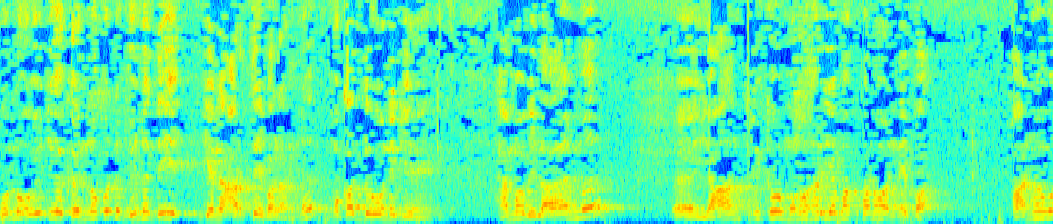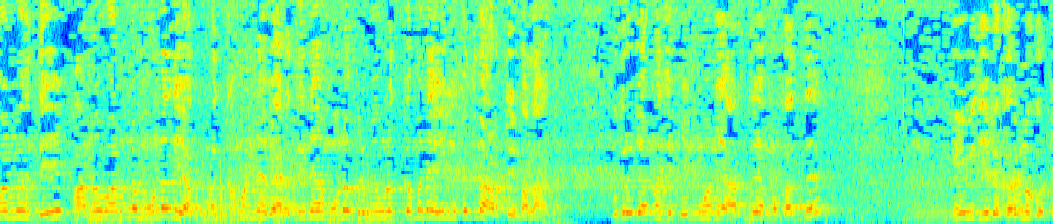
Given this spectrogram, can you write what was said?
ඔන්න ওই ටික කරනකොට වෙන දේ ගැන අර්ථය බලන්න මොකද්ද ඕනේ කියන එක හැම වෙලාවෙම යාන්ත්‍රිකව මොන හරි යමක් පනවන්න එපා පනවන දේ පනවන්න මොන දෙයක් වුණත් කමන්නේ වැරදි නෑ මොන ක්‍රමේ වුණත් කමන්නේ ඒ මොකද අර්ථය බලාගන්න. බුදුරජාණන් වහන්සේ පෙන්වන්නේ අර්ථය මොකද්ද? මේ විදිහට කරනකොට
